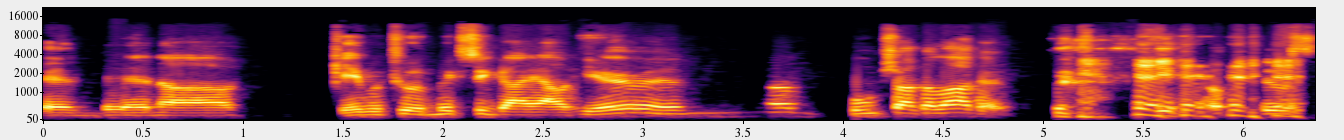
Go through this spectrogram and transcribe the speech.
and then uh, gave it to a mixing guy out here, and boom shakalaka. you know, was,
